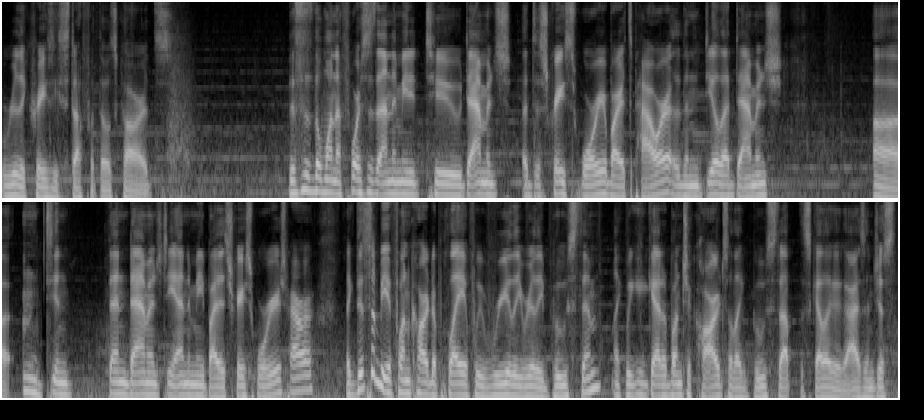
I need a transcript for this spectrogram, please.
really crazy stuff with those cards. This is the one that forces the enemy to damage a disgraced warrior by its power, and then deal that damage, uh, then damage the enemy by the disgraced warrior's power. Like, this would be a fun card to play if we really, really boost them. Like, we could get a bunch of cards to, like, boost up the Skellige guys and just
